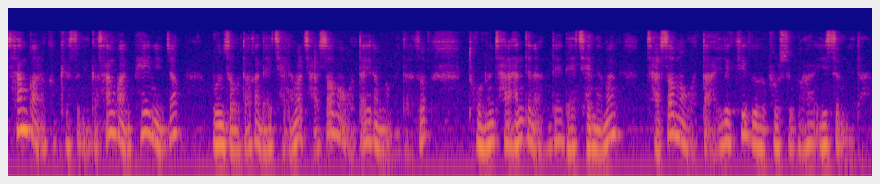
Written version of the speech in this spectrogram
상관을 극했으니까 상관 페인이죠. 문서로다가 내 재능을 잘 써먹었다 이런 겁니다. 그래서 돈은 잘 안 되는데 내 재능은 잘 써먹었다 이렇게 그 볼 수가 있습니다.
